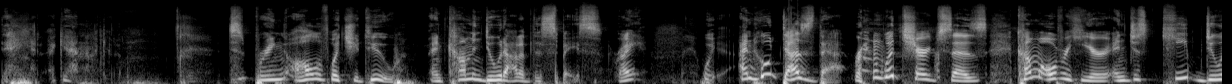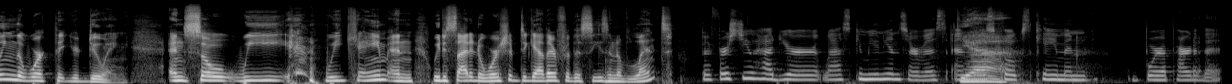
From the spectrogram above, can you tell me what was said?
dang it again I just bring all of what you do and come and do it out of this space right? And who does that right? What church says come over here and just keep doing the work that you're doing. And so we we came and we decided to worship together for the season of lent. But first, you had your last communion service, and Yeah. those folks came and were a part of it.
